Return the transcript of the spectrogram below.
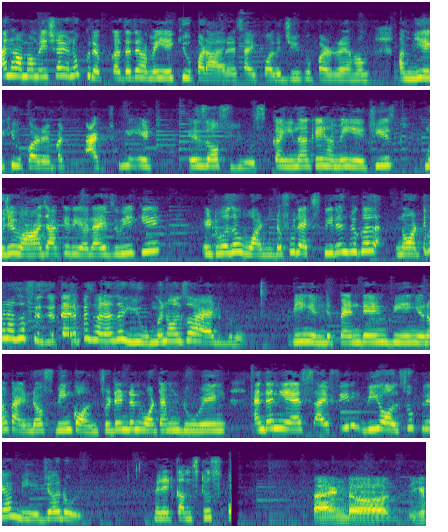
and हम हमेशा you know क्रिप करते थे हमें ये क्यों पढ़ा रहे हैं साइकोलॉजी क्यों पढ़ रहे हैं हम हम ये क्यों पढ़ रहे हैं but actually it is of use कहीं ना कहीं हमें ये चीज़ मुझे वहाँ जाके रियलाइज़ हुई कि it was a wonderful experience because not even as a physiotherapist but as a human also I had being independent being you know kind of being confident in what I'm doing and then yes I feel we also play a major role when it comes to sport and uh, ये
